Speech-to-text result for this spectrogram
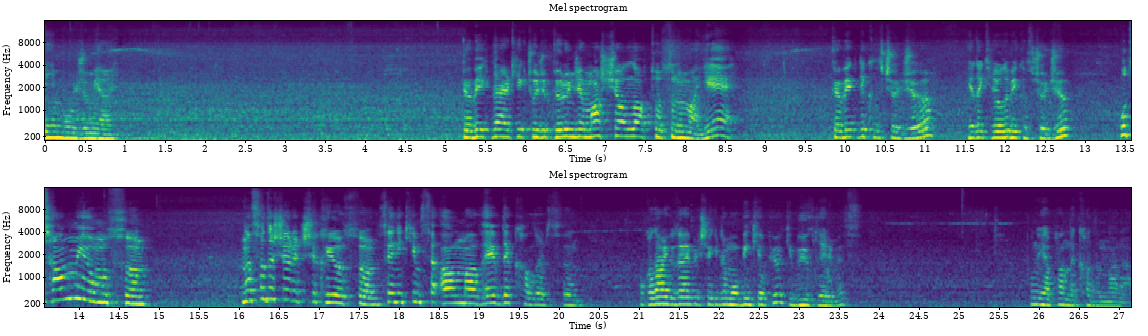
Benim burcum yay. Göbekli erkek çocuk görünce maşallah tosunuma ye. Göbekli kız çocuğu ya da kilolu bir kız çocuğu. Utanmıyor musun? Nasıl dışarı çıkıyorsun? Seni kimse almaz, evde kalırsın. O kadar güzel bir şekilde mobbing yapıyor ki büyüklerimiz. Bunu yapan da kadınlar ha.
